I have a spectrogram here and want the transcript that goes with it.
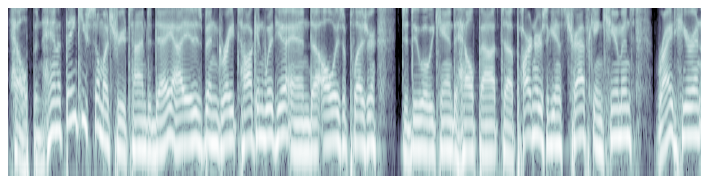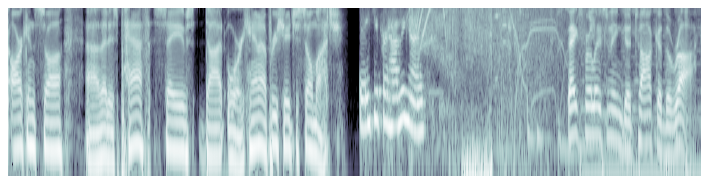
help. And Hannah, thank you so much for your time today. I, it has been great talking with you and uh, always a pleasure to do what we can to help out uh, Partners Against Trafficking Humans right here in Arkansas. Uh, that is pathsaves.org. Hannah, I appreciate you so much. Thank you for having us. Thanks for listening to Talk of the Rock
